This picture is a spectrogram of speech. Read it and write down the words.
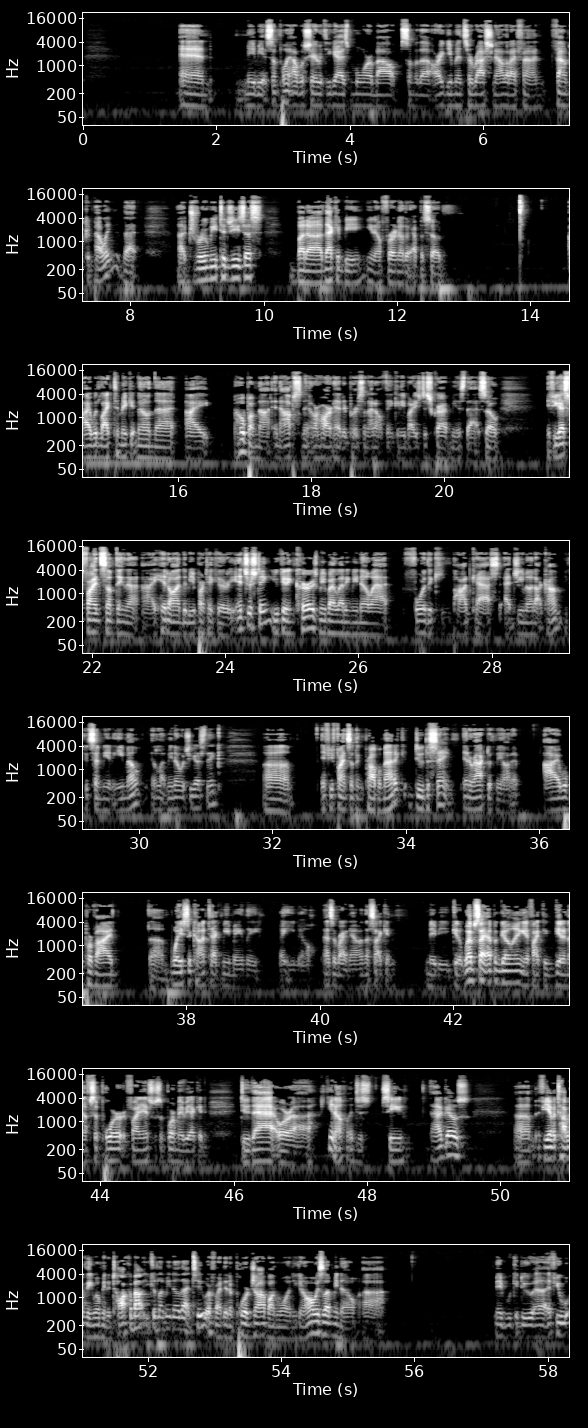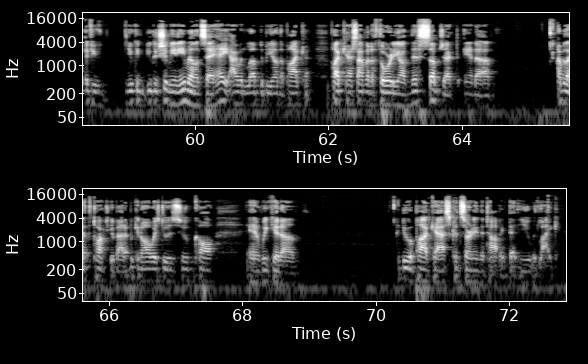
and maybe at some point I will share with you guys more about some of the arguments or rationale that I found found compelling that uh, drew me to Jesus. But uh, that could be, you know, for another episode. I would like to make it known that I hope I'm not an obstinate or hard headed person. I don't think anybody's described me as that. So if you guys find something that I hit on to be particularly interesting, you can encourage me by letting me know at for the king podcast at gmail.com. You could send me an email and let me know what you guys think. Um, if you find something problematic, do the same. Interact with me on it. I will provide um, ways to contact me, mainly my email, as of right now, unless I can maybe get a website up and going. If I can get enough support, financial support, maybe I could do that, or uh, you know, just see how it goes. Um, if you have a topic that you want me to talk about, you can let me know that too. Or if I did a poor job on one, you can always let me know. Uh, maybe we could do uh, if you if you you can you can shoot me an email and say, "Hey, I would love to be on the podcast. Podcast, I'm an authority on this subject, and uh, I would like to talk to you about it." We can always do a Zoom call, and we could um, do a podcast concerning the topic that you would like.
